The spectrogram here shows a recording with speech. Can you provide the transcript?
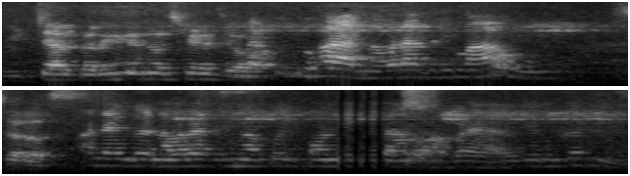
વિચાર કરી લીધો છે કીધું હા નવરાત્રીમાં આવું. સરસ. અને નવરાત્રીમાં કોઈ પણ ટીકાનું આપણે આયોજન કરીએ.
